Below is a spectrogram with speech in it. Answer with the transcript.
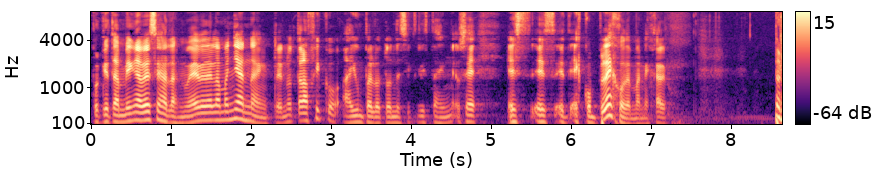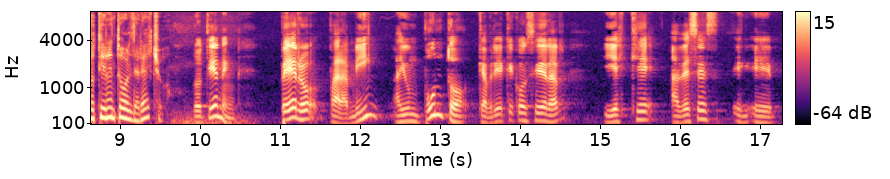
porque también a veces a las 9 de la mañana, en pleno tráfico, hay un pelotón de ciclistas. O sea, es, es, es complejo de manejar. Pero tienen todo el derecho. Lo tienen. Pero para mí hay un punto que habría que considerar y es que a veces eh, eh,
